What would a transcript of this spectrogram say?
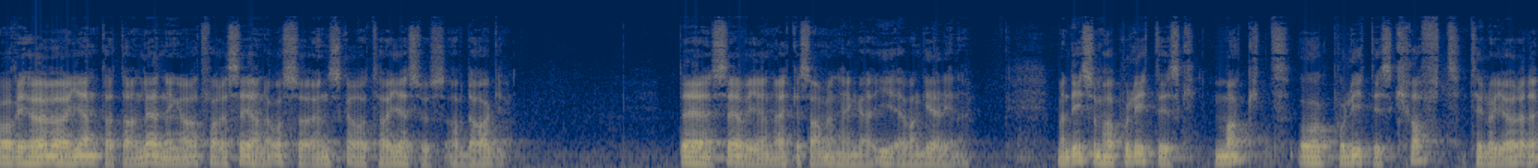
Og vi hører gjentatte anledninger at fariseerne også ønsker å ta Jesus av dage. Det ser vi i en rekke sammenhenger i evangeliene. Men de som har politisk makt og politisk kraft til å gjøre det,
